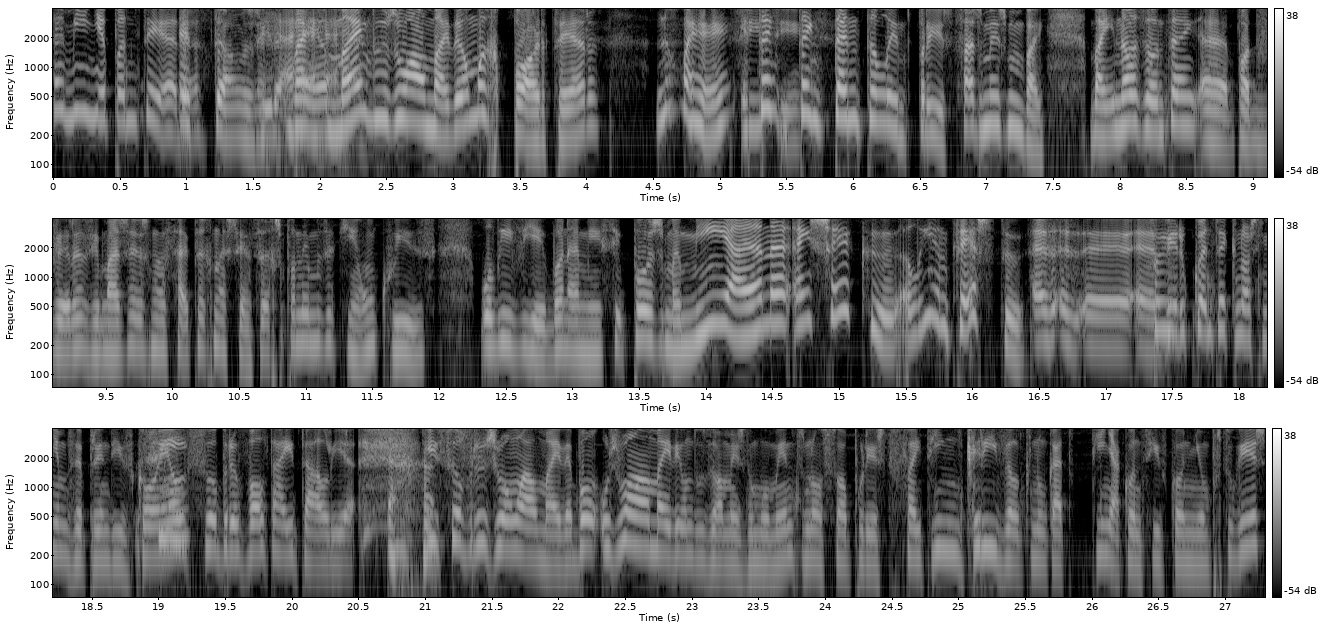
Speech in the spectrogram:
a minha Pantera. É tão gira. Bem, a mãe do João Almeida é uma repórter. Não é? Sim, tem, sim. tem tanto talento para isto, faz mesmo bem. Bem, nós ontem, ah, pode ver as imagens no site da Renascença, respondemos aqui a um quiz. O Olivier Bonamici pôs-me a mim e a Ana em xeque, ali em teste. A, a- a- a Foi- ver o quanto é que nós tínhamos aprendido com Sim. ele sobre a volta à Itália e sobre o João Almeida. Bom, o João Almeida é um dos homens do momento, não só por este feito incrível que nunca tinha acontecido com nenhum português,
